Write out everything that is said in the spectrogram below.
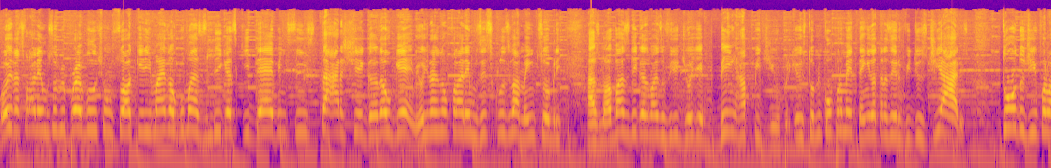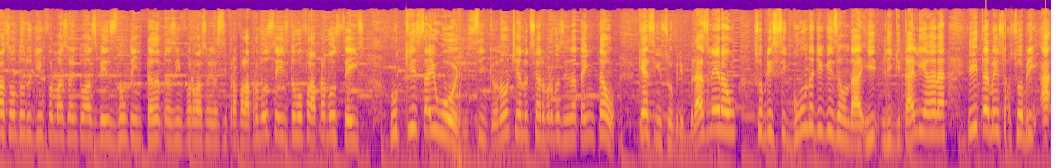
Hoje nós falaremos sobre Pro Evolution Soccer e mais algumas ligas que devem sim estar chegando ao game. Hoje nós não falaremos exclusivamente sobre as novas ligas, mas o vídeo de hoje é bem rapidinho Porque eu estou me comprometendo a trazer vídeos diários. Todo de informação, todo de informação, então às vezes não tem tantas informações assim pra falar pra vocês, então vou falar pra vocês o que saiu hoje, sim, que eu não tinha noticiado pra vocês até então, que é assim, sobre Brasileirão, sobre segunda divisão da Liga Italiana e também sobre a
